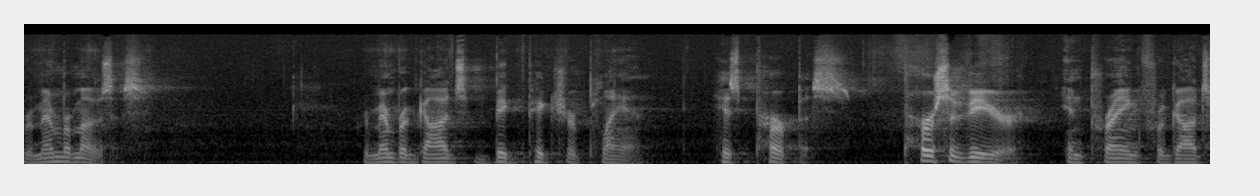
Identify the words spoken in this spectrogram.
remember Moses. Remember God's big picture plan, his purpose. Persevere in praying for God's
